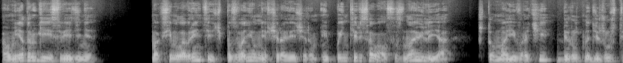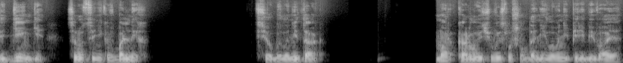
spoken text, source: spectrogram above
«А у меня другие сведения. Максим Лаврентьевич позвонил мне вчера вечером и поинтересовался, знаю ли я, что мои врачи берут на дежурстве деньги с родственников больных. Все было не так. Марк Карлович выслушал Данилова, не перебивая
